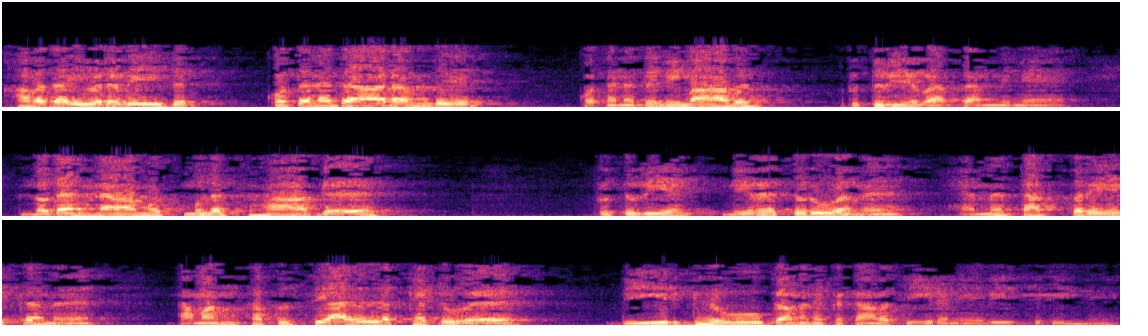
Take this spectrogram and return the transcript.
කවද ඉවර වෙයිද? කොතනද ආරම්භය? කොතනද නිමාව? පෘථිවියවත් දන්නේ නැහැ නොදන්නාමුත් මුල සහග පෘථිවිය නිරතුරුවම හැම තත්පරයකම තමන් සතු සියල්ල කැටුව දීර්ඝ වූ ගමනකට අවතීර්ණය වී සිටින්නේ.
